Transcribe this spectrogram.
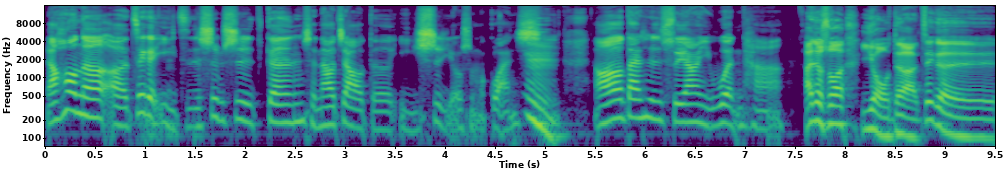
然后呢，呃，这个椅子是不是跟神道教的仪式有什么关系？嗯、然后，但是苏央一问他。他就说有的这个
